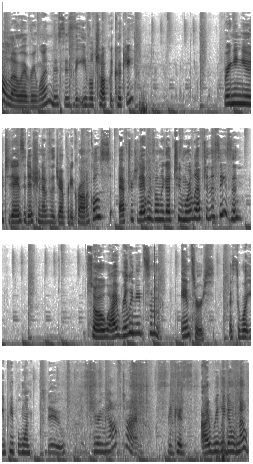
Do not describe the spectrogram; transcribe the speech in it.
Hello, everyone. This is the Evil Chocolate Cookie, bringing you today's edition of the Jeopardy Chronicles. After today, we've only got two more left in the season. So, I really need some answers as to what you people want to do during the off time because I really don't know.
